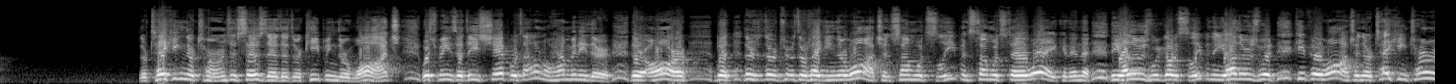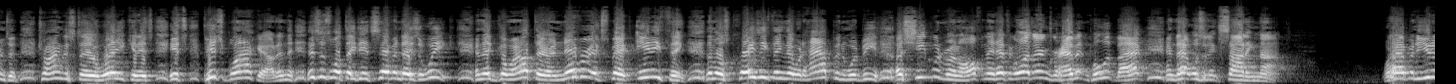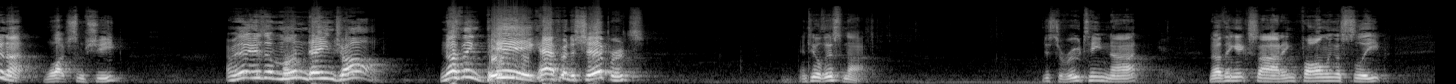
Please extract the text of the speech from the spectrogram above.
They're taking their turns. It says there that they're keeping their watch, which means that these shepherds, I don't know how many there, there are, but they're, they're, they're taking their watch. And some would sleep and some would stay awake. And then the, the others would go to sleep and the others would keep their watch. And they're taking turns and trying to stay awake. And it's, it's pitch black out. And this is what they did seven days a week. And they'd go out there and never expect anything. The most crazy thing that would happen would be a sheep would run off and they'd have to go out there and grab it and pull it back. And that was an exciting night. What happened to you tonight? Watch some sheep. I mean, it is a mundane job. Nothing big happened to shepherds until this night. Just a routine night, nothing exciting, falling asleep.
